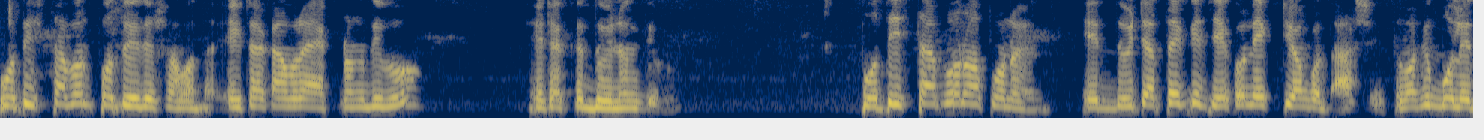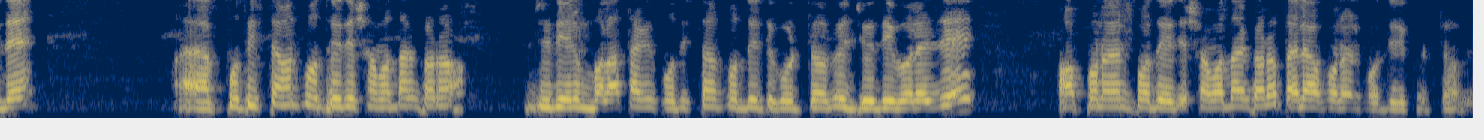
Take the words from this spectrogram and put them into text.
প্রতিস্থাপন পদ্ধতিতে সমাধান। এটাকে আমরা এক নং দিব, এটাকে দুই নং দিব। প্রতিস্থাপন অপনয়ন। এই দুইটা থেকে যে কোনো একটি অঙ্ক আসে। তোমাকে বলে দেয় প্রতিস্থাপন পদ্ধতিতে সমাধান করো। যদি এরকম বলা থাকে প্রতিস্থাপন পদ্ধতিতে করতে হবে, যদি বলে যে অপনয়ন পদ্ধতিতে সমাধান করো, তাহলে অপনয়ন পদ্ধতি করতে হবে।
